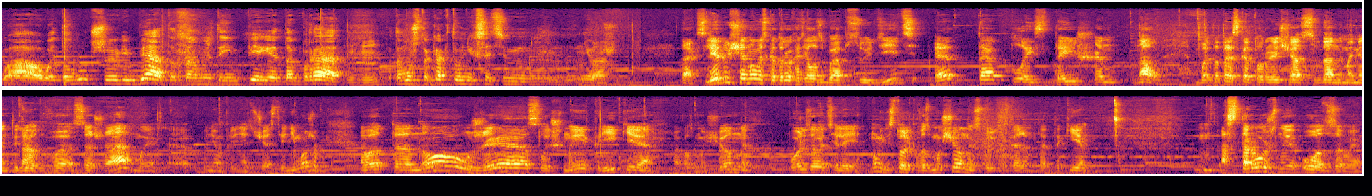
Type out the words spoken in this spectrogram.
вау, это лучшие ребята, там, это империя добра, Мгм. потому что как-то у них с этим не Да. очень. Так, следующая новость, которую хотелось бы обсудить, это PlayStation Now. Бета-тест, который сейчас в данный момент идет в США, мы э, в нем принять участие не можем, вот, э, но уже слышны крики возмущенных пользователей. Ну, не столько возмущенных, сколько, скажем так, такие осторожные отзывы.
